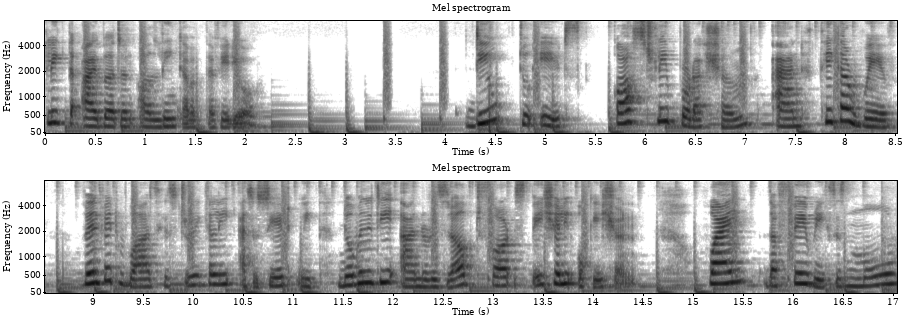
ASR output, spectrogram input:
click the i button or link above the video. Due to its costly production and thicker wave, velvet was historically associated with nobility and reserved for special occasion. While the fabrics is more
